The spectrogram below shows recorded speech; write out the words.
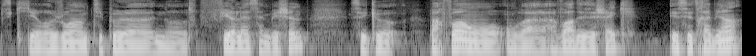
ce qui rejoint un petit peu euh, notre fearless ambition, c'est que parfois on, va avoir des échecs et c'est très bien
